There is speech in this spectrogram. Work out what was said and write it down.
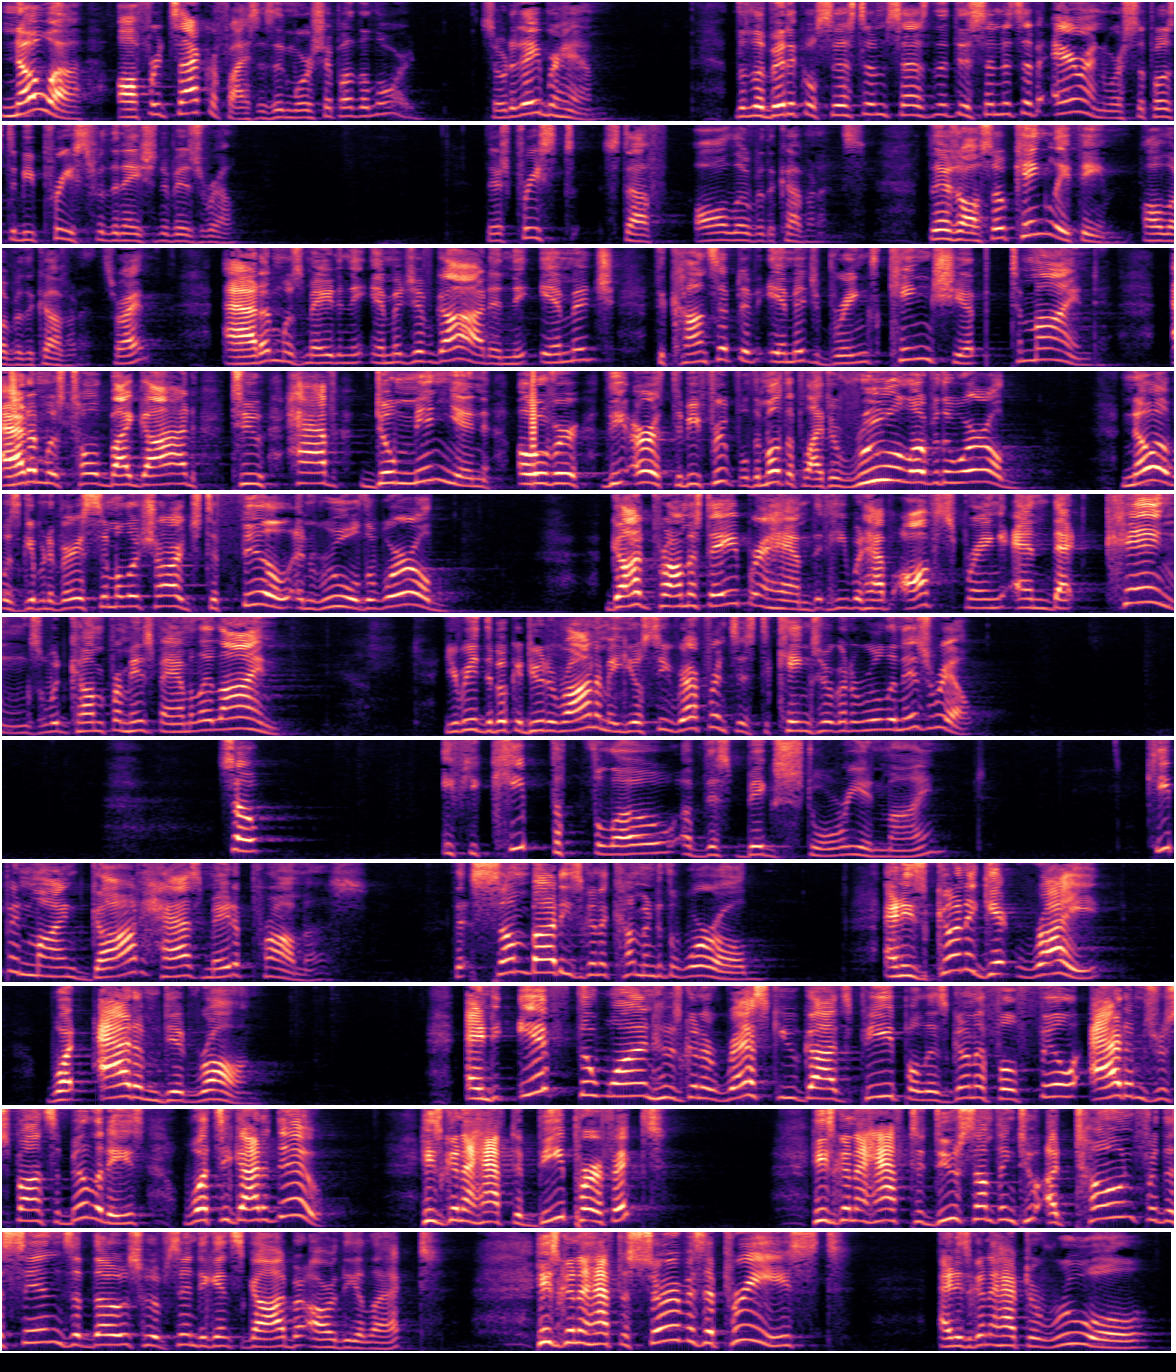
Noah offered sacrifices in worship of the Lord. So did Abraham. The Levitical system says the descendants of Aaron were supposed to be priests for the nation of Israel. There's priest stuff all over the covenants. There's also kingly theme all over the covenants, right? Adam was made in the image of God, and the image, the concept of image brings kingship to mind. Adam was told by God to have dominion over the earth, to be fruitful, to multiply, to rule over the world. Noah was given a very similar charge to fill and rule the world. God promised Abraham that he would have offspring and that kings would come from his family line. You read the book of Deuteronomy, you'll see references to kings who are going to rule in Israel. So, if you keep the flow of this big story in mind, keep in mind God has made a promise that somebody's going to come into the world and he's going to get right what Adam did wrong. And if the one who's going to rescue God's people is going to fulfill Adam's responsibilities, what's he got to do? He's going to have to be perfect. He's going to have to do something to atone for the sins of those who have sinned against God but are the elect. He's going to have to serve as a priest and he's going to have to rule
